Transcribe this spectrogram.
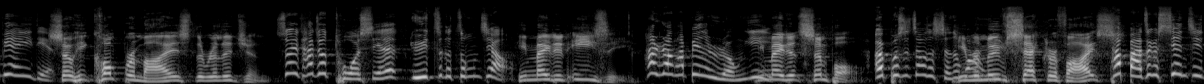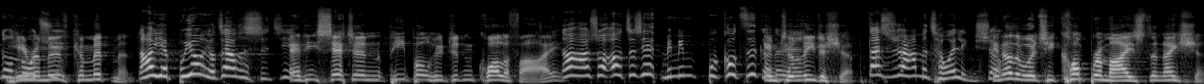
便一点， So he compromised the religion. 所以他就妥协于这个宗教， He made it easy. 他 让它变得容 He 易， made it simple. 而不是照着神的 He 话语。 removed sacrifice. 他把这个献祭都 He 挪去 removed，commitment. 然后也不用有这样的实 And 践。 he set in people who didn't qualify 然后他说：“哦，这些明明不够资格的 into 人， leadership. 但是就让他们成为领袖。 In other words, he compromised the nation.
